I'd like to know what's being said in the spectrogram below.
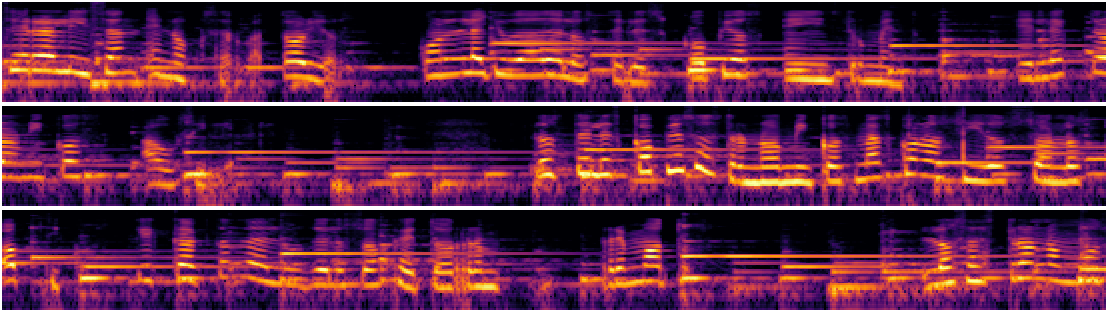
se realizan en observatorios, con la ayuda de los telescopios e instrumentos electrónicos auxiliares. Los telescopios astronómicos más conocidos son los ópticos, que captan la luz de los objetos remotos. Los astrónomos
